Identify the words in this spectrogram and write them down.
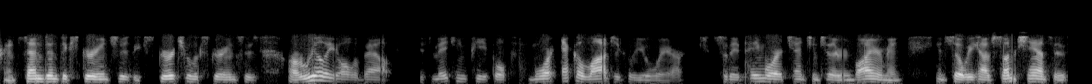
transcendent experiences, these spiritual experiences are really all about. It's making people more ecologically aware so they pay more attention to their environment. And so we have some chance of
